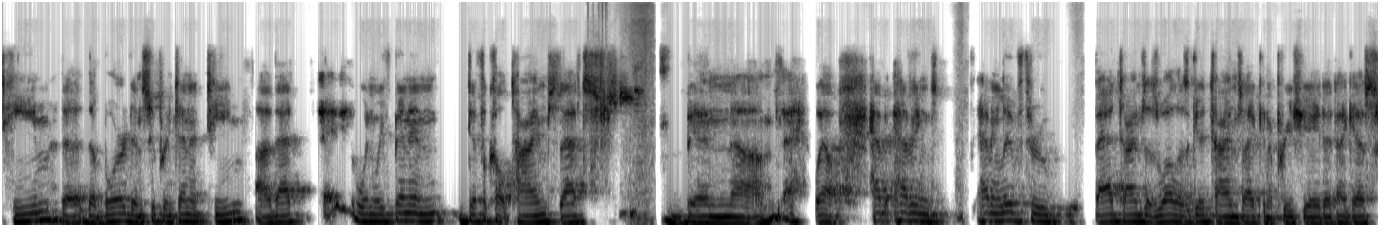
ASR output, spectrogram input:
team, the the board and superintendent team. Uh, that when we've been in difficult times, that's been uh, well. Have, having having lived through bad times as well as good times, I can appreciate it. I guess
